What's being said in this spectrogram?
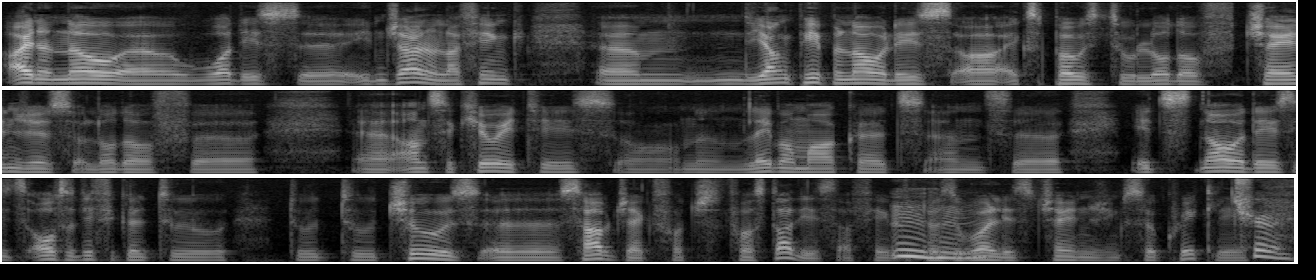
i don't know uh, what is uh, in general. I think um, the young people nowadays are exposed to a lot of changes a lot of uh, uh, insecurities on the labor market, and it's nowadays it's also difficult to to to choose a subject for for studies. I think because the Mhm. world is changing so quickly, True.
